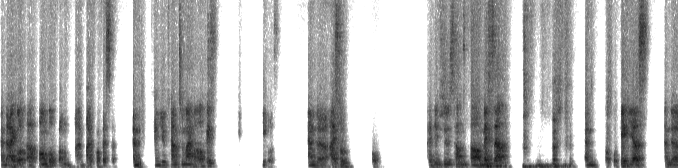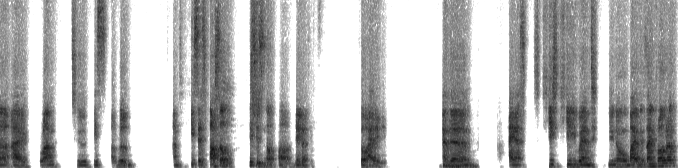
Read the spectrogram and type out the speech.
And I got a phone call from uh, my professor. And can you come to my office? He goes. And uh, I thought, oh, I did do some uh, mess up. and oh, okay, yes. And uh, I ran to his uh, room. And he says, all, this is not uh, negative. So I leave. And um, I asked, he, he went, you know, biodesign program?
